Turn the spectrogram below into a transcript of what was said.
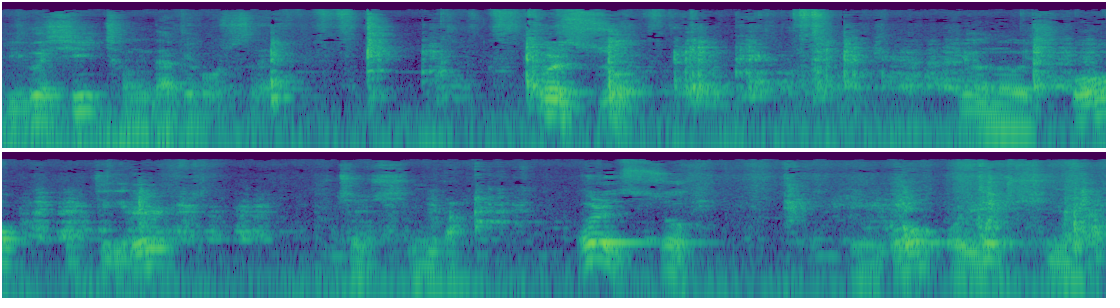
이것이 정답이 없어요. 꿀쑥 끼워 넣으시고 껍데기를 붙여주십니다. 꿀쑥 그리고 올려주십니다.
